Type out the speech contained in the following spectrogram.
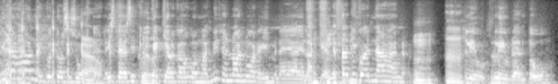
Niin tämä on niinku tosi suhteellista. Ja sitten kun itsekin alkaa huomaa, että miten noin nuori ihminen jää eläkkeelle. Tai niinku, että näähän liu, liudentuu.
